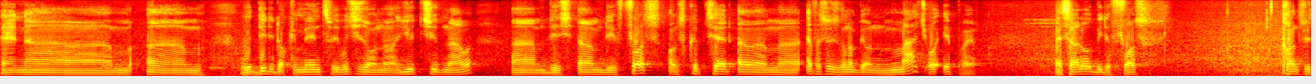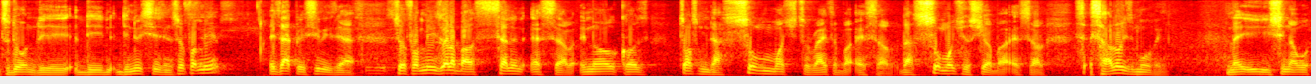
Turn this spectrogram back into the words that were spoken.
and um, um, we did the documentary, which is on uh, YouTube now. Um, this, um, the first unscripted um, uh, episode is going to be on March or April. And so that will be the first country to do on the, the, the new season. So for me, exactly, series, yeah. Series. So for me, it's all about selling SL, you know, because trust me, there's so much to write about SL. There's so much to share about SL. Salo is moving. Now you see now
